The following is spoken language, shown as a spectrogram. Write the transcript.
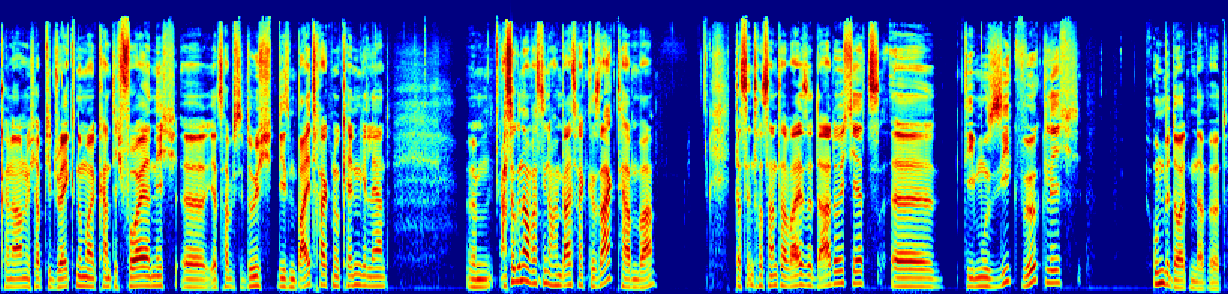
keine Ahnung, ich habe die Drake-Nummer kannte ich vorher nicht. Äh, jetzt habe ich sie durch diesen Beitrag nur kennengelernt. Ähm, ach so, genau, was die noch im Beitrag gesagt haben, war, dass interessanterweise dadurch jetzt äh, die Musik wirklich unbedeutender wird.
